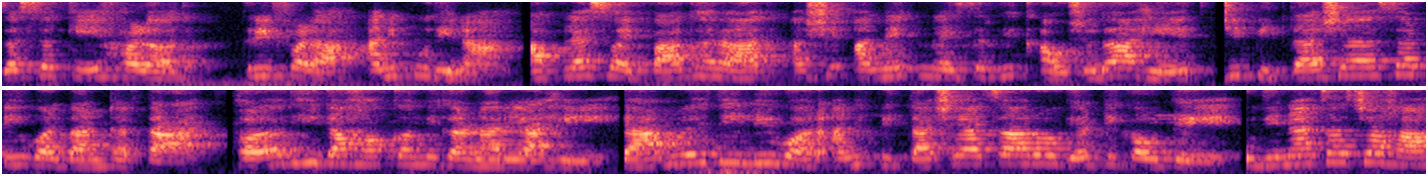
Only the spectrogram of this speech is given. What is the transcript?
जसं की हळद त्रिफळा आणि पुदिना. आपल्या स्वयंपाकघरात अशी अनेक नैसर्गिक औषधं आहेत जी पित्ताशयासाठी वरदान ठरतात. हळद ही दाह कमी करणारी आहे. त्यामुळे ती लिव्हर आणि पित्ताशयाचं आरोग्य टिकवते. पुदिन्याचा चहा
